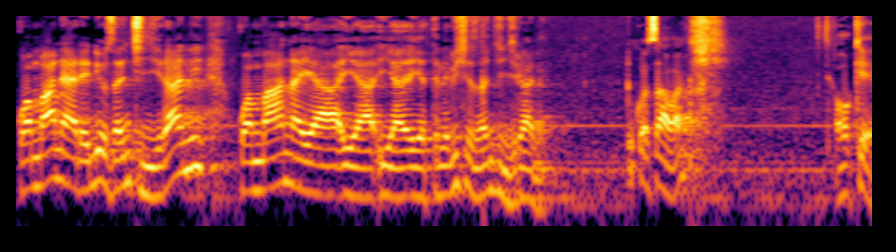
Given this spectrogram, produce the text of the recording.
kwa maana ya redio za nchi jirani kwa maana ya, ya, ya, ya televisheni za nchi jirani. Tuko sawa? Okay.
